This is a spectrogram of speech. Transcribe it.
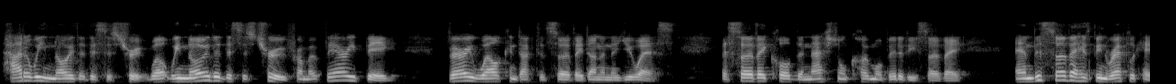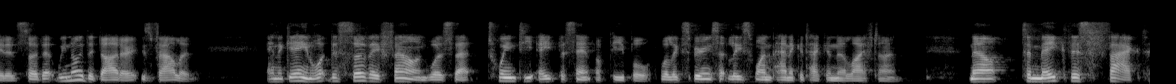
how do we know that this is true? Well, we know that this is true from a very big, very well conducted survey done in the US, a survey called the National Comorbidity Survey. And this survey has been replicated so that we know the data is valid. And again, what this survey found was that 28% of people will experience at least one panic attack in their lifetime. Now, to make this fact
